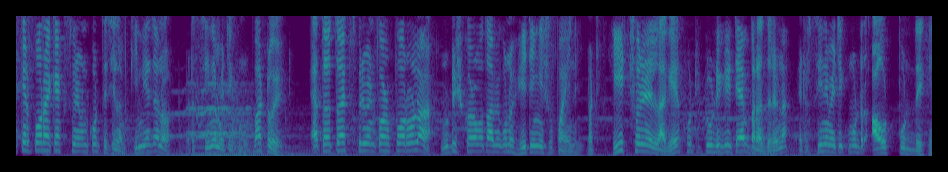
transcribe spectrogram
একের পর এক এক্সপেরিমেন্ট করতেছিলাম, কি নিয়ে জানো? এটা সিনেমেটিক মুভ বাট ওয়েট এত এত এক্সপেরিমেন্ট করার পরও না নোটিশ করার মতো আমি কোনো হিটিং ইস্যু পাইনি বাট হিট শরীরে লাগে ফোর্টি টু ডিগ্রি টেম্পারেচারে না, এটা সিনেমেটিক মোডের আউটপুট দেখে।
